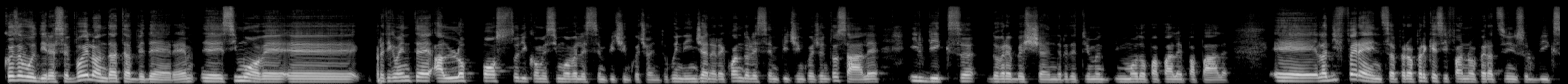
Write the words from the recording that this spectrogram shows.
Cosa vuol dire? Se voi lo andate a vedere, eh, si muove eh, praticamente all'opposto di come si muove l'SP 500. Quindi in genere quando l'SP 500 sale, il VIX dovrebbe scendere, detto in, modo papale papale. E la differenza però perché si fanno operazioni sul VIX?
